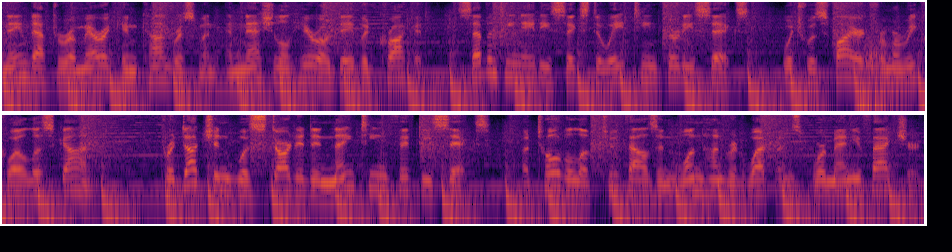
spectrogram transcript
named after American Congressman and national hero David Crockett, 1786 to 1836, which was fired from a recoilless gun. Production was started in 1956, a total of 2,100 weapons were manufactured.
